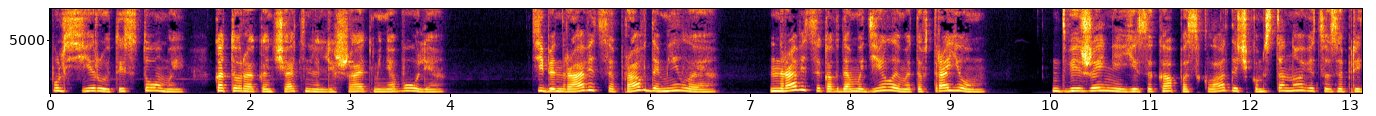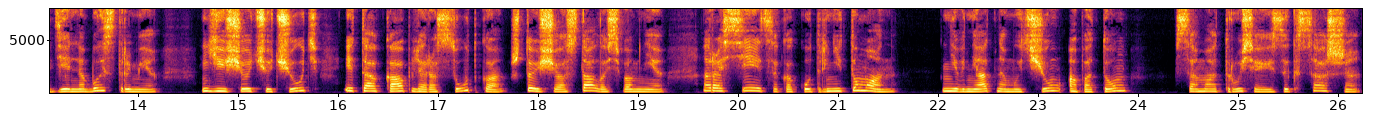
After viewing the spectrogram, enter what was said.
пульсируют истомой, которая окончательно лишает меня воли. «Тебе нравится, правда, милая? Нравится, когда мы делаем это втроем?» Движения языка по складочкам становятся запредельно быстрыми. Еще чуть-чуть, и та капля рассудка, что еще осталась во мне, рассеется, как утренний туман. Невнятно мычу, а потом сама труся язык Саши.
